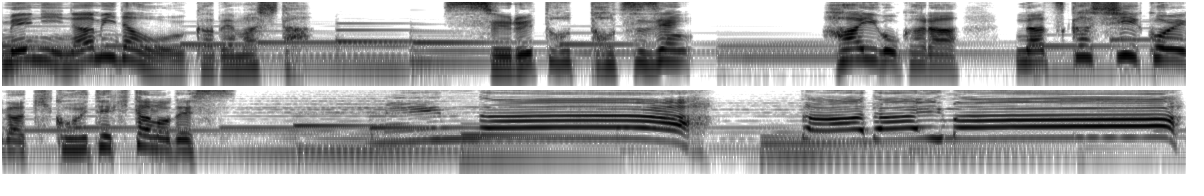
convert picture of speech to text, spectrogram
目に涙を浮かべました。すると突然背後から懐かしい声が聞こえてきたのです。みんなただいま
